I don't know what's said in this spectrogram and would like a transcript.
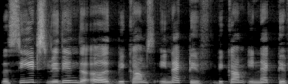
the seeds within the earth becomes inactive, become inactive.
